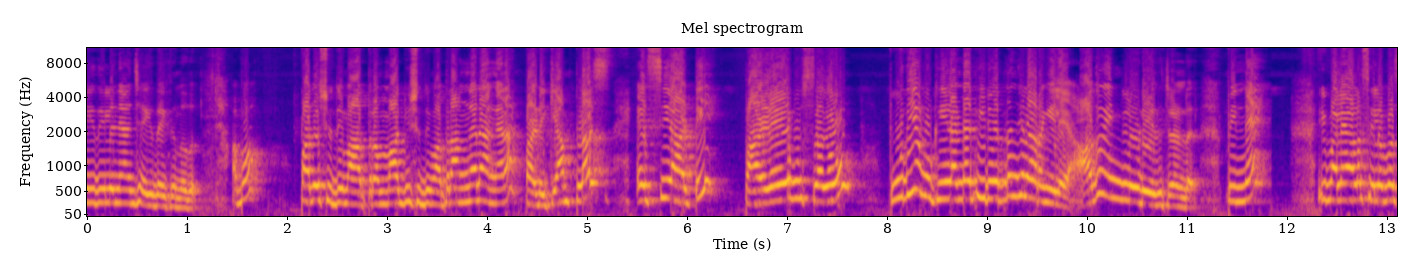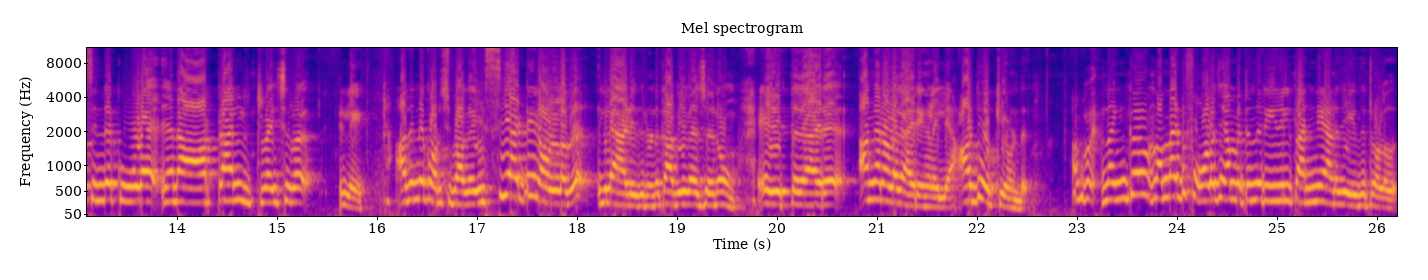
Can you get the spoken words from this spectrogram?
രീതിയിൽ ഞാൻ ചെയ്തേക്കുന്നത്. അപ്പോൾ പദശുദ്ധി മാത്രം വാക്യശുദ്ധി മാത്രം അങ്ങനെ അങ്ങനെ പഠിക്കാം. Plus S C R T പഴയ പുസ്തകവും പുതിയ ബുക്ക് രണ്ടായിരത്തി ഇരുപത്തഞ്ചിൽ ഇറങ്ങിയില്ലേ? അതും ഇൻക്ലൂഡ് ചെയ്തിട്ടുണ്ട്. പിന്നെ ഈ മലയാള സിലബസിന്റെ കൂടെ ഞാൻ ആർട്ട് ആൻഡ് ലിറ്ററേച്ചർ ഇല്ലേ? അതിന്റെ കുറച്ച് ഭാഗം എസ് സി ആർ ടിയിലുള്ളത് ഇതിൽ ആഡ് ചെയ്തിട്ടുണ്ട്. കവിവചനവും എഴുത്തുകാര് അങ്ങനെയുള്ള കാര്യങ്ങളില്ലേ? അതും ഒക്കെ ഉണ്ട് അപ്പൊ നിങ്ങൾക്ക് നന്നായിട്ട് ഫോളോ ചെയ്യാൻ പറ്റുന്ന രീതിയിൽ തന്നെയാണ് ചെയ്തിട്ടുള്ളത്.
